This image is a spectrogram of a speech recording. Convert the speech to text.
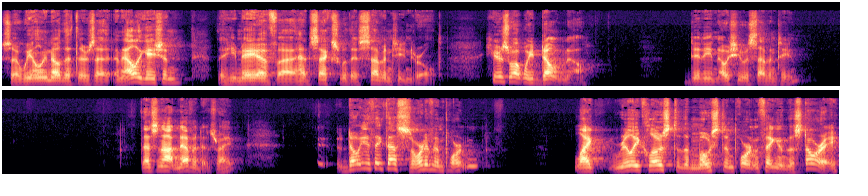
so we only know that there's a, an allegation that he may have uh, had sex with his 17 year old. Here's what we don't know Did he know she was 17? That's not in evidence, right? Don't you think that's sort of important? Like, really close to the most important thing in the story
